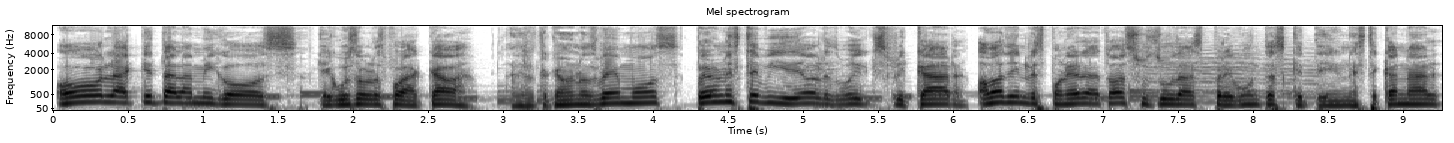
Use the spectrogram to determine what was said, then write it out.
Hola, ¿qué tal amigos? Qué gusto verlos por acá. Hace rato que no nos vemos, pero en este video les voy a explicar, o más responder a todas sus dudas, preguntas que tienen en este canal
